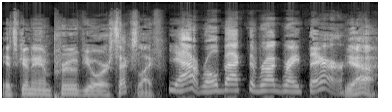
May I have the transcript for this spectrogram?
it's going to improve your sex life. Yeah, roll back the rug right there. Yeah.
